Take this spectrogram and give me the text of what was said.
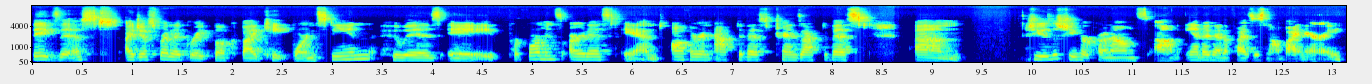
they exist. I just read a great book by Kate Bornstein, who is a performance artist and author and activist, trans activist. Um, she uses she, her pronouns um, and identifies as non binary.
